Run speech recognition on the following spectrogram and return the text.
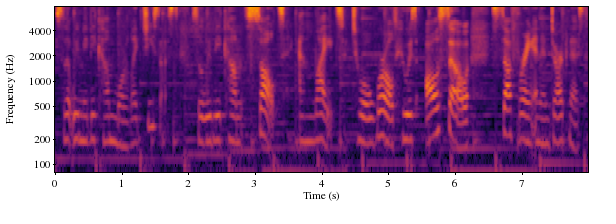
so that we may become more like Jesus, so that we become salt and light to a world who is also suffering and in darkness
